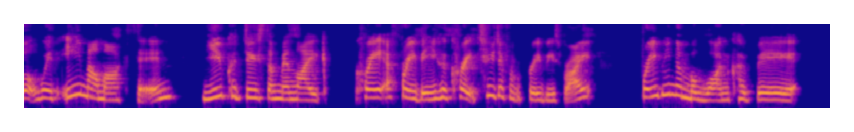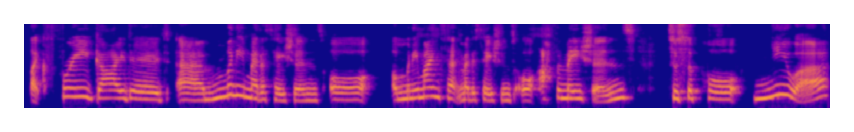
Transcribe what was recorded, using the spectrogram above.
But with email marketing, you could do something like create a freebie. You could create two different freebies, right? Freebie number one could be like free guided uh, money meditations or, or money mindset meditations or affirmations to support newer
